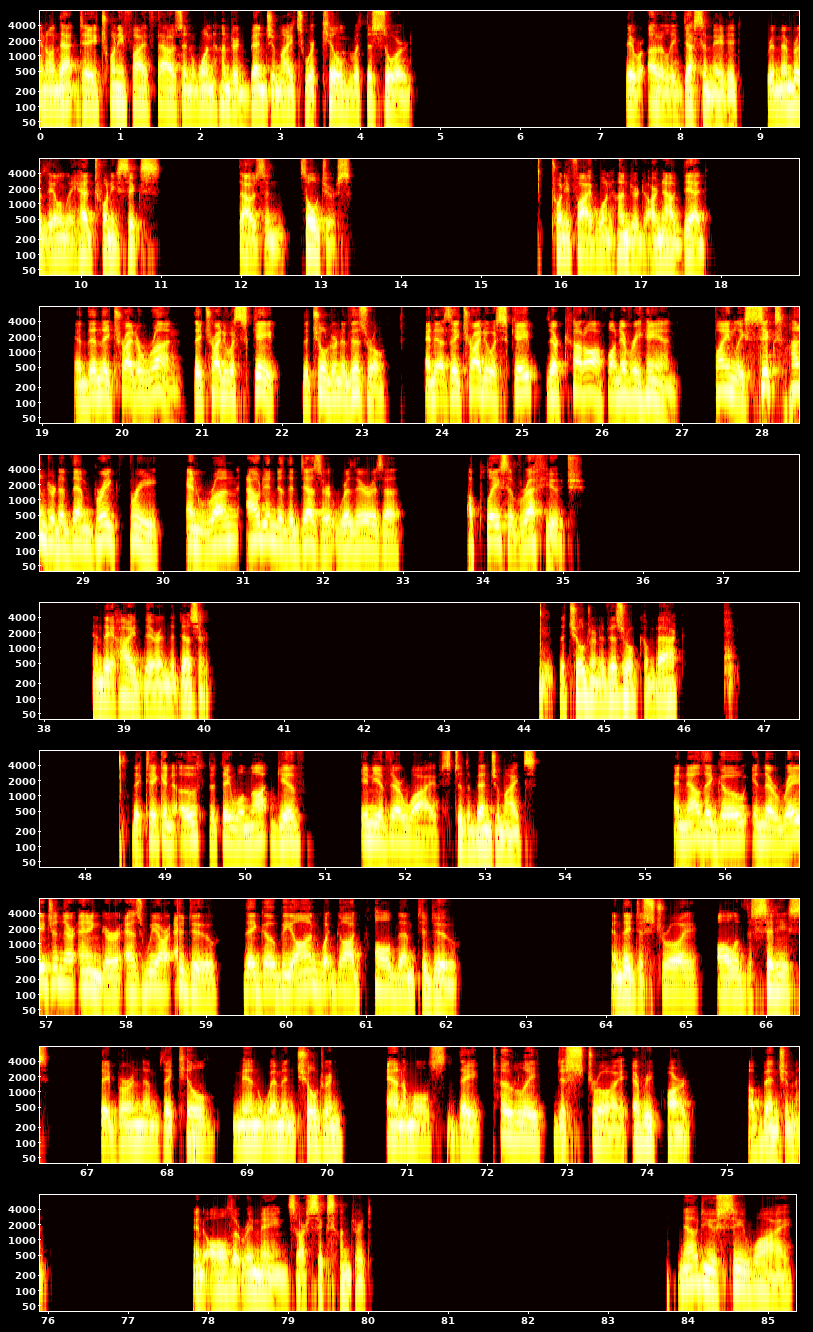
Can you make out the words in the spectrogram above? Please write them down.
And on that day, 25,100 Benjamites were killed with the sword. They were utterly decimated. Remember, they only had 26,000 soldiers. 25,100 are now dead. And then they try to run. They try to escape the children of Israel. And as they try to escape, they're cut off on every hand. Finally, 600 of them break free and run out into the desert where there is a, a place of refuge. And they hide there in the desert. The children of Israel come back. They take an oath that they will not give any of their wives to the Benjamites. And now they go in their rage and their anger, as we are to do, they go beyond what God called them to do. And they destroy all of the cities. They burn them. They kill men, women, children, animals. They totally destroy every part of Benjamin. And all that remains are 600. Now, do you see why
